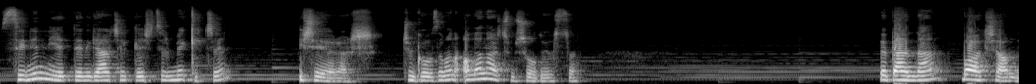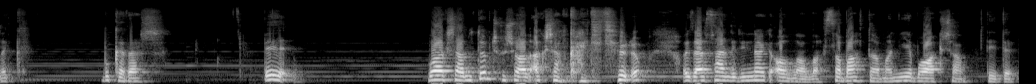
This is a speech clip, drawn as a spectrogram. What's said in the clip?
senin niyetlerini gerçekleştirmek için işe yarar. Çünkü o zaman alan açmış oluyorsun. Ve benden bu akşamlık bu kadar. Ve bu akşam diyorum çünkü şu an akşam kaydediyorum. O yüzden sen de dinler ki Allah Allah sabah da ama niye bu akşam dedi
